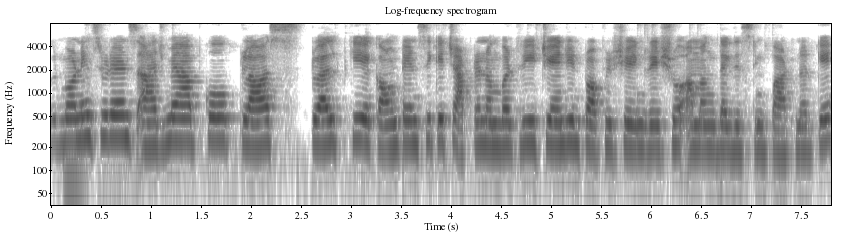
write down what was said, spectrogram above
गुड मॉर्निंग स्टूडेंट्स आज मैं आपको क्लास ट्वेल्थ की अकाउंटेंसी के chapter number three change in profit sharing ratio among the existing partner के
